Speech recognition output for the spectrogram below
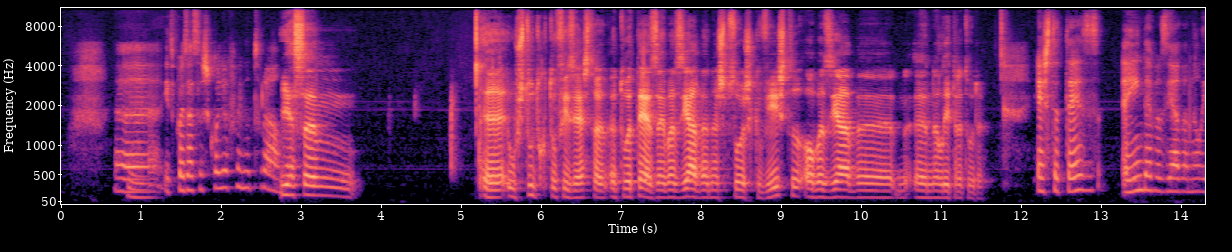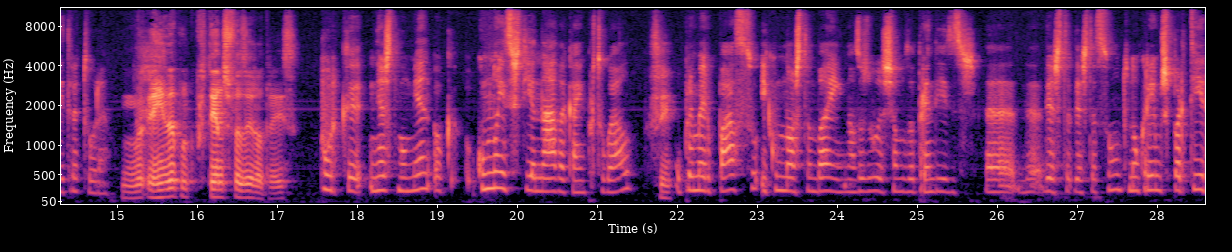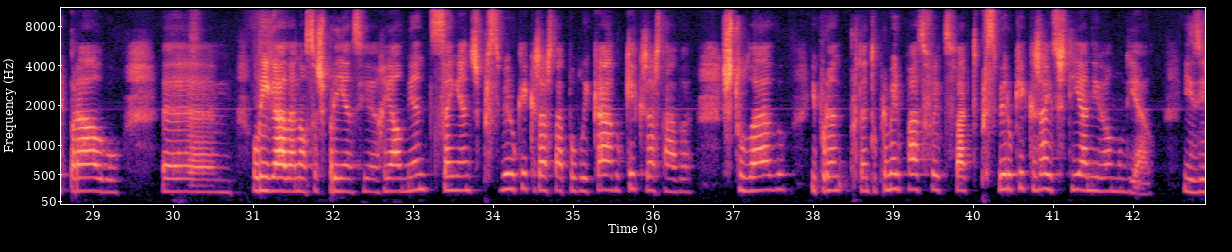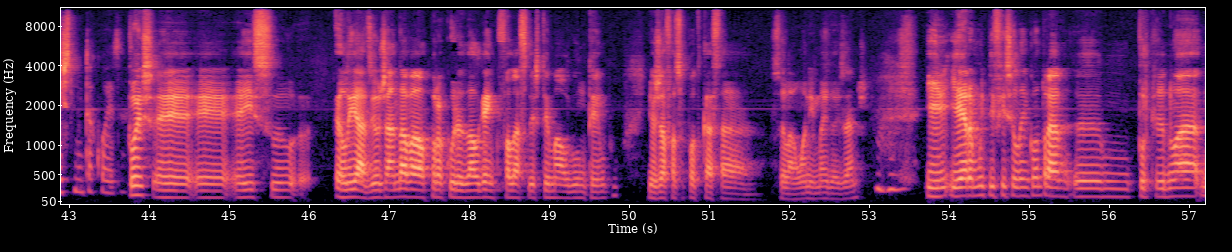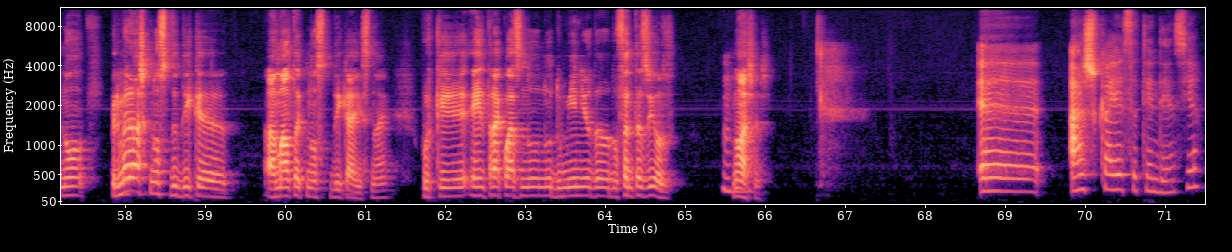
Uh, E depois essa escolha foi natural. E essa. Uh, o estudo que tu fizeste, a, a, tua tese é baseada nas pessoas que viste ou baseada na, na literatura? Esta tese ainda é baseada na literatura. Ainda porque pretendes fazer outra, é isso? Porque neste momento, como não existia nada cá em Portugal, Sim. o primeiro passo, e como nós também, nós as duas somos aprendizes uh, deste, deste assunto, não queríamos partir para algo uh, ligado à nossa experiência realmente, sem antes perceber o que é que já está publicado, o que é que já estava estudado, e portanto o primeiro passo foi de facto perceber o que é que já existia a nível mundial. E existe muita coisa. Pois, é, é, é isso. Aliás, eu já andava à procura de alguém que falasse deste tema há algum tempo. Eu já faço podcast há, sei lá, um ano e meio, dois anos. Uhum. E, e, era muito difícil encontrar, hum, porque não há. Não, primeiro, acho que não se dedica. Há malta que não se dedica a isso, não é? Porque é entrar quase no, no domínio do, do fantasioso. Uhum. Não achas? Uh, acho que há essa tendência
